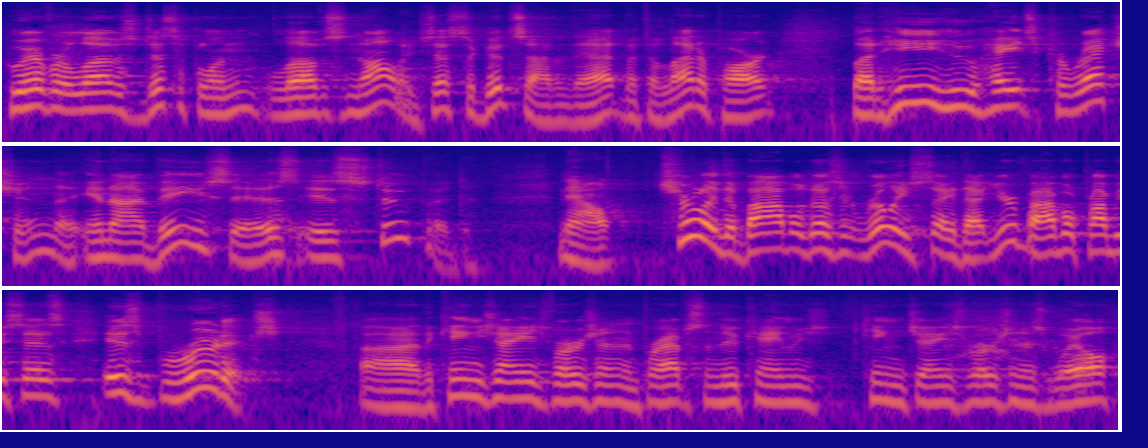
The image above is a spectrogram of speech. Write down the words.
Whoever loves discipline loves knowledge. That's the good side of that, but the latter part, but he who hates correction, the NIV says, is stupid. Now, surely the Bible doesn't really say that. Your Bible probably says is brutish. Uh, the King James Version and perhaps the New King, King James Version as well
